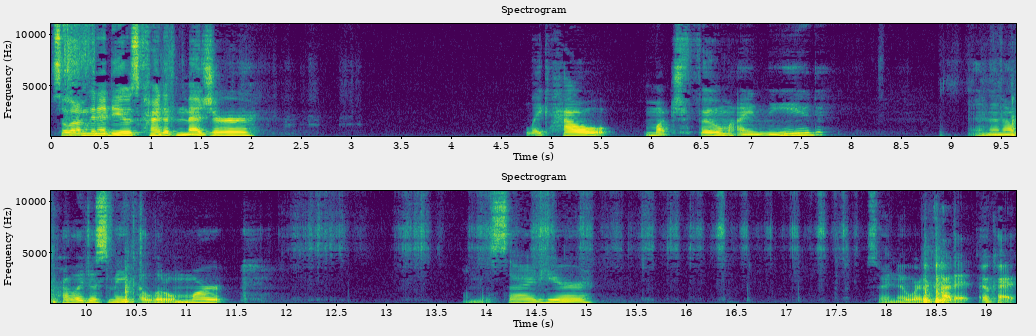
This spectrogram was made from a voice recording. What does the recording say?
So what I'm going to do is kind of measure like how much foam I need. And then I'll probably just make a little mark on the side here. So I know where to cut it. Okay.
